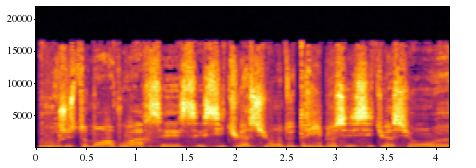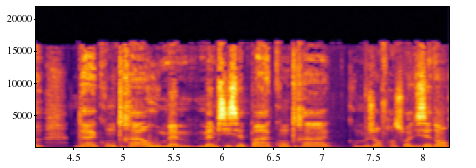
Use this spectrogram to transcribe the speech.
pour justement avoir ces, ces situations de dribble, ces situations d'un contre un, ou même, même si c'est pas un contre un, comme Jean-François le disait, dans,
